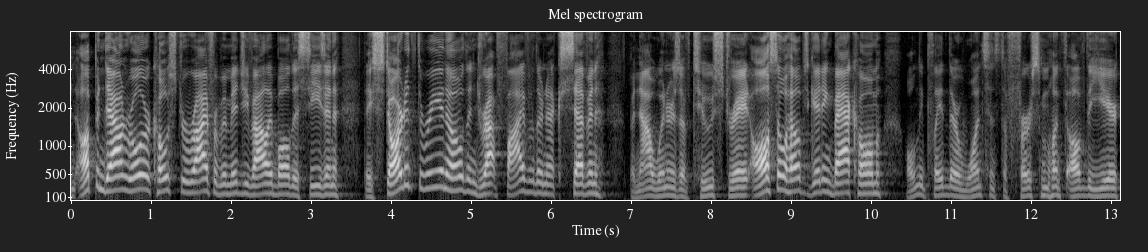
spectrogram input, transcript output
An up and down roller coaster ride for Bemidji Volleyball this season. They started 3-0, then dropped five of their next seven, but now winners of two straight. Also helps getting back home. Only played there once since the first month of the year.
